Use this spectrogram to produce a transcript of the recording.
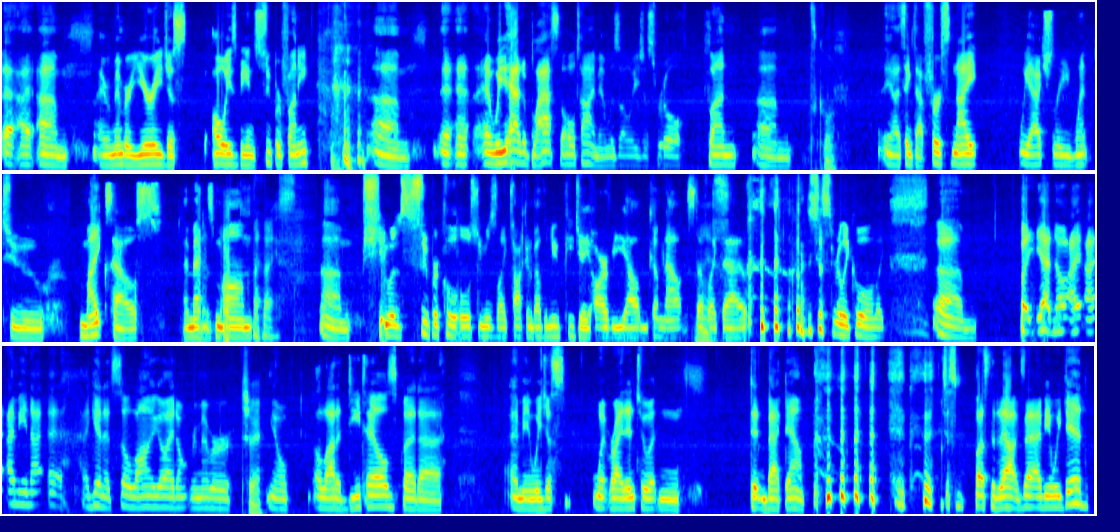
I, I, um, I remember Yuri just always being super funny, um, and, and we had a blast the whole time. It was always just real fun. Um, That's cool. you know, I think that first night we actually went to Mike's house. I met his mom nice. Um, she was super cool. She was like talking about the new PJ Harvey album coming out and stuff like that. it's just really cool. Like, um, but yeah, no, I, I, I mean, I, uh, again, it's so long ago. I don't remember, Sure. you know, a lot of details, but, uh, I mean, we just went right into it and didn't back down. just busted it out. I mean, we did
